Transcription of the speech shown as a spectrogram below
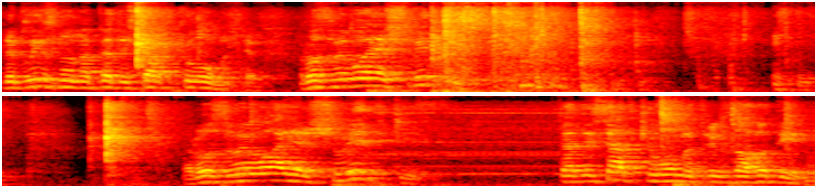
приблизно на 50 км. Розвиває швидкість. Розвиває швидкість 50 км за годину.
